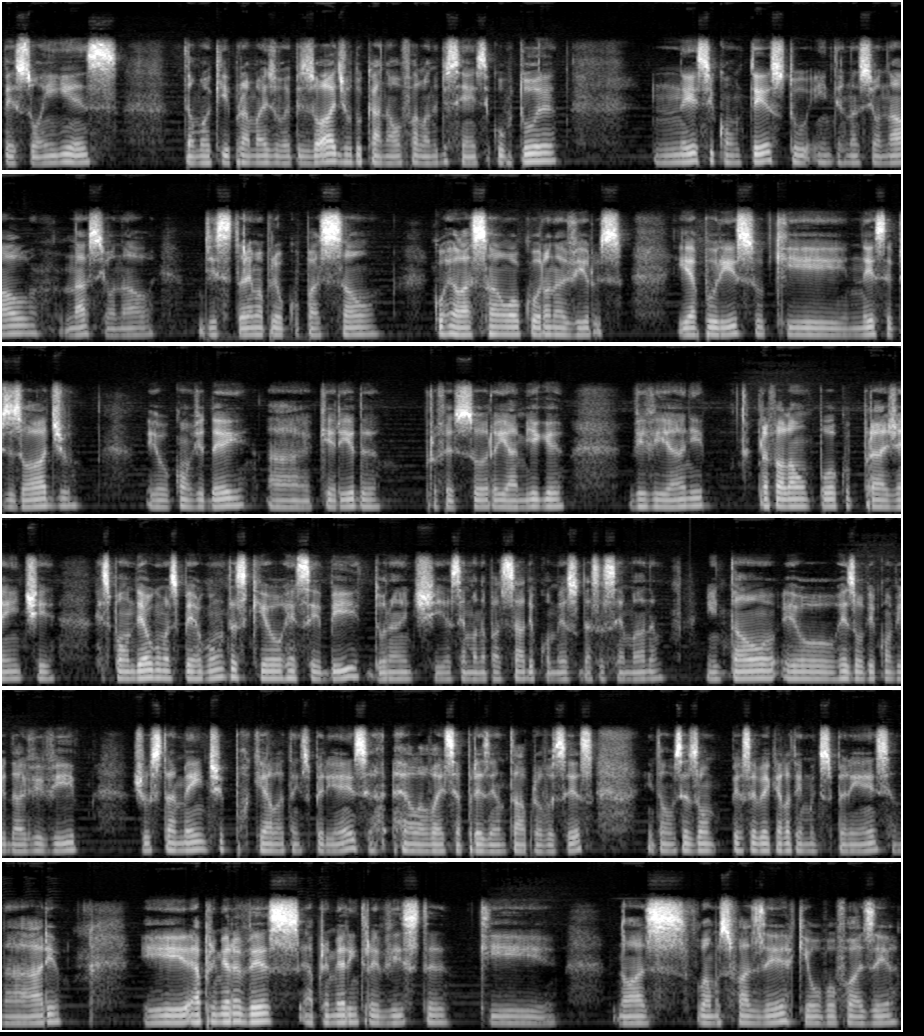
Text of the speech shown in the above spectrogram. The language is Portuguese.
pessoinhas, estamos aqui para mais um episódio do canal falando de ciência e cultura. Nesse contexto internacional, nacional, de extrema preocupação com relação ao coronavírus. E é por isso que nesse episódio eu convidei a querida professora e amiga Viviane para falar um pouco para a gente responder algumas perguntas que eu recebi durante a semana passada e o começo dessa semana. Então eu resolvi convidar a Vivi justamente porque ela tem experiência, ela vai se apresentar para vocês. Então vocês vão perceber que ela tem muita experiência na área. E é a primeira vez, é a primeira entrevista que nós vamos fazer, que eu vou fazer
